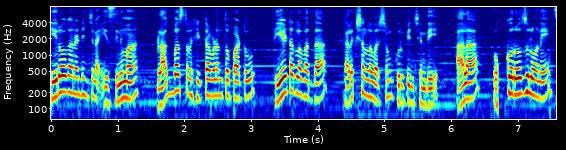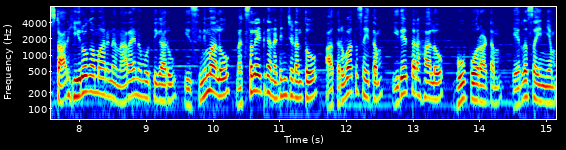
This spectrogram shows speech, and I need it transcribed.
హీరోగా నటించిన ఈ సినిమా బ్లాక్ బస్టర్ హిట్ అవ్వడంతో పాటు థియేటర్ల వద్ద కలెక్షన్ల వర్షం కురిపించింది. అలా ఒక్క రోజులోనే స్టార్ హీరోగా మారిన నారాయణమూర్తి గారు ఈ సినిమాలో నక్సలైట్గా నటించడంతో ఆ తరువాత సైతం ఇదే తరహాలో భూ పోరాటం ఎర్ర సైన్యం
